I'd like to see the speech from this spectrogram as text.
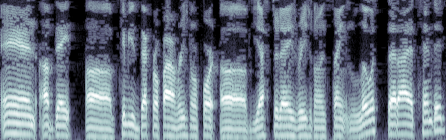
and update, uh, give you the deck profile and regional report of yesterday's regional in St. Louis that I attended.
